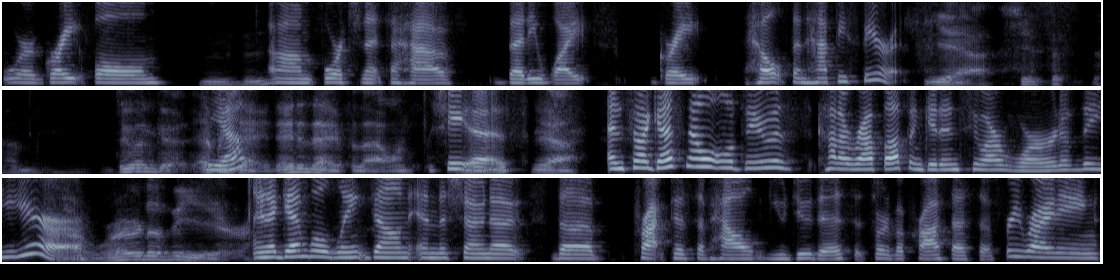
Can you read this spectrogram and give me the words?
We're grateful Mhm. um, fortunate to have Betty White's great health and happy spirits. Yeah, she's just um, doing good every day, Yeah. day to day for that one. She Mhm. is. Yeah. And so I guess now what we'll do is kind of wrap up and get into our word of the year. Our word of the year. And again, we'll link down in the show notes the practice of how you do this. It's sort of a process of free writing,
